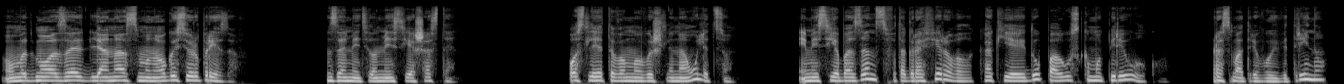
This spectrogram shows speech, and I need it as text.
«У мадмуазель для нас много сюрпризов», — заметил месье Шастен. После этого мы вышли на улицу, и месье Базен сфотографировал, как я иду по узкому переулку, рассматриваю витрину,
